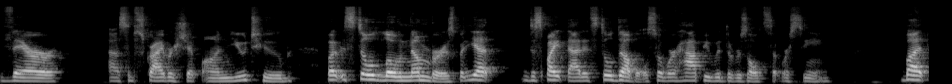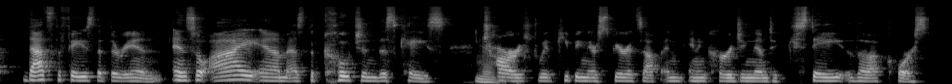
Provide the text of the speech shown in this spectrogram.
their uh, subscribership on YouTube, but it's still low numbers. But yet, despite that, it's still double. So we're happy with the results that we're seeing but that's the phase that they're in. And so I am, as the coach in this case, yeah. charged with keeping their spirits up and, and, encouraging them to stay the course.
